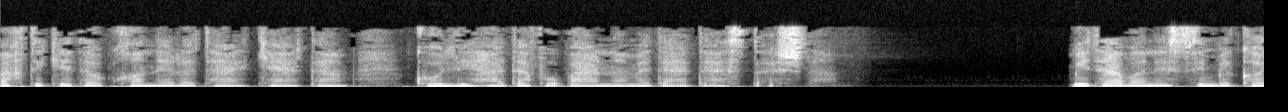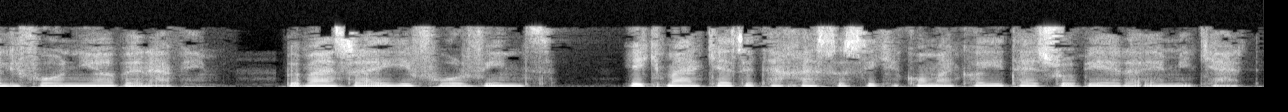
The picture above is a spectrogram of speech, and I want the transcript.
وقتی کتابخانه را ترک کردم کلی هدف و برنامه در دست داشتم. می توانستیم به کالیفرنیا برویم. به مزرعه فوروینز یک مرکز تخصصی که کمک های تجربه ارائه می کرد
